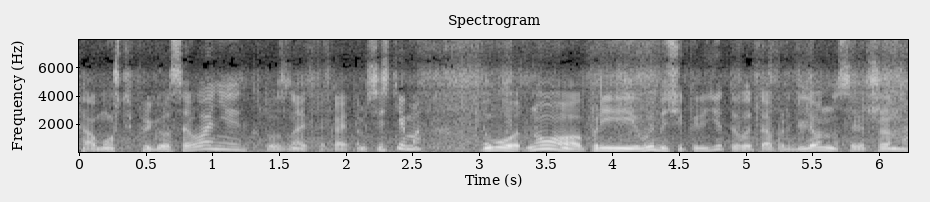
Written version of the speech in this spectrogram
а может и при голосовании, кто знает, какая там система. Вот, но при выдаче кредитов это определенно совершенно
